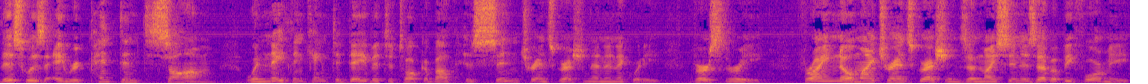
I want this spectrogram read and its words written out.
This was a repentant psalm when Nathan came to David to talk about his sin, transgression, and iniquity. Verse 3 For I know my transgressions, and my sin is ever before me.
